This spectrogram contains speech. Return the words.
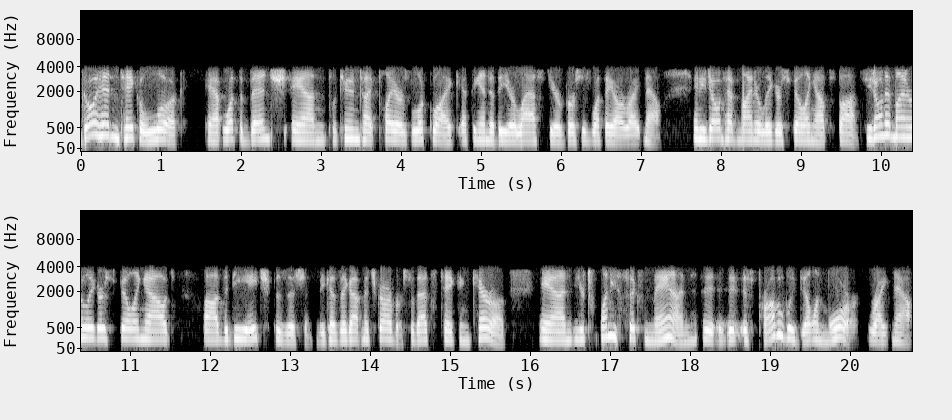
go ahead and take a look at what the bench and platoon type players look like at the end of the year last year versus what they are right now. And you don't have minor leaguers filling out spots. You don't have minor leaguers filling out uh, the DH position because they got Mitch Garver, so that's taken care of. And your 26th man is probably Dylan Moore right now.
